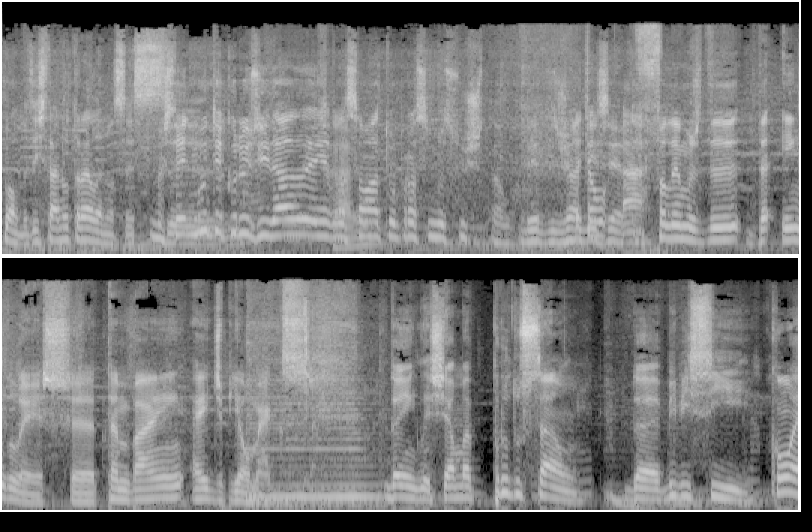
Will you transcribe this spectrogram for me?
Bom, mas isto está no trailer, não sei se. Mas tenho muita curiosidade em relação à tua próxima sugestão. Devo já Então, dizer. falemos de The English, eh, também HBO Max. Da English é uma produção da BBC com a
